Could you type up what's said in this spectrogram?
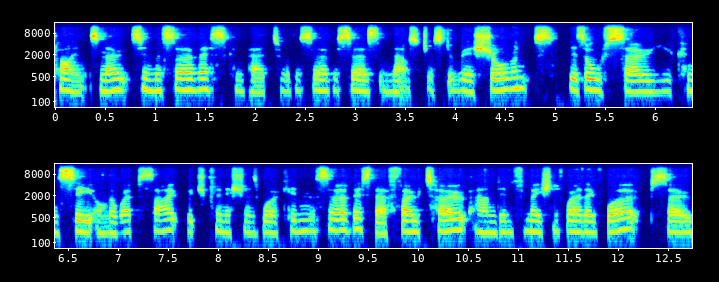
clients' notes in the service compared to other services, and that's just a reassurance. There's also, you can see on the website which clinicians work in the service, their photo and information of where they've worked. So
